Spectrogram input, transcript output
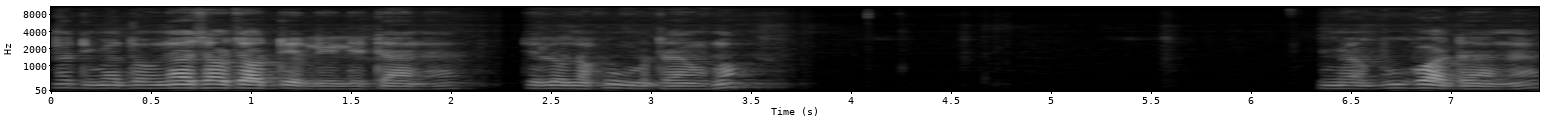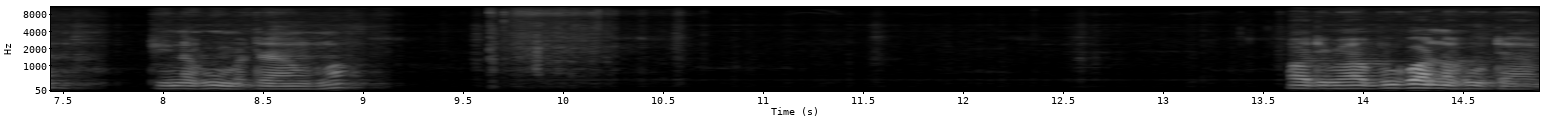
နော်ဒီမှာ3961လေးလေးတန်းတယ်ဒီလိုနှစ်ခုမတန်းဘူးနော်ဒီမှာဘူးခွတန်းနဲ့ဒီနှစ်ခုမတန်းဘူးနော်ဟောဒီမှာဘူးခွနှစ်ခုတန်း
